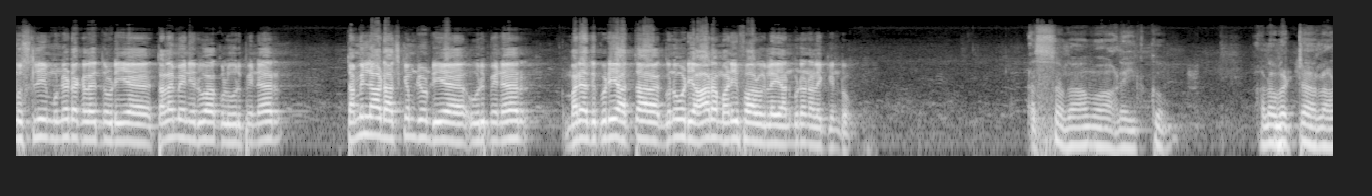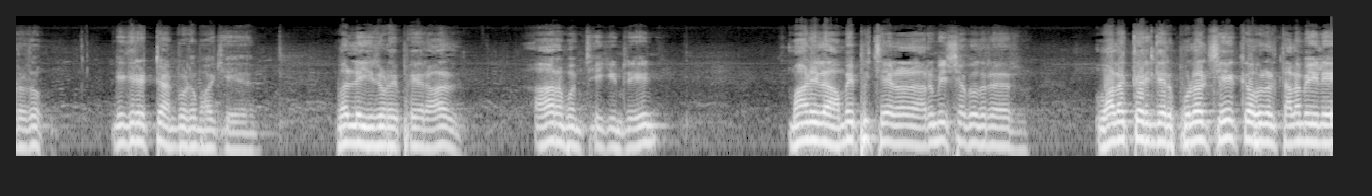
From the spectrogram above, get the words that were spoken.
முஸ்லீம் முன்னேற்ற கழகத்தினுடைய தலைமை நிர்வாகக்குழு உறுப்பினர் தமிழ்நாடு ஹஜ் கமிட்டியுடைய உறுப்பினர் மரியாதைக்குரிய அத்தா குணவடி ஆரம் அனிஃபா அவர்களை அன்புடன் அழைக்கின்றோம். அஸ்ஸலாமு அலைக்கும். அளவற்ற அருளாளரும் நிகரற்ற அன்புடன் ஆகிய வல்லையருடைய பெயரால் ஆரம்பம் செய்கின்றேன். மாநில அமைப்பு செயலாளர் அருமை சகோதரர் வழக்கறிஞர் புலர் ஷேக் அவர்கள் தலைமையிலே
